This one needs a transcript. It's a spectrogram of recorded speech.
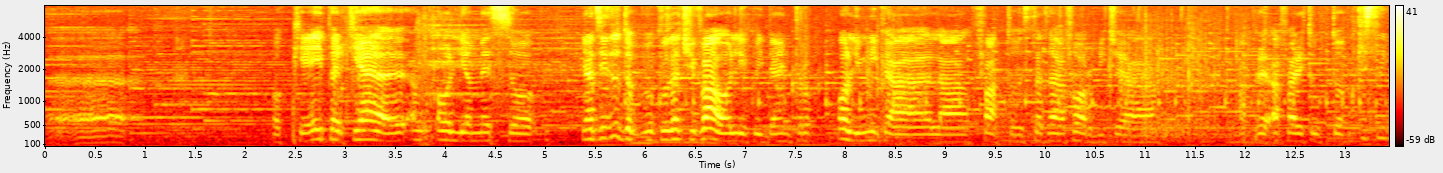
Eh, ok, perché eh, Olli ha messo... Innanzitutto cosa ci fa Olli qui dentro? Olli mica l'ha fatto, è stata la forbice a, a, a fare tutto. Ma che stai.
